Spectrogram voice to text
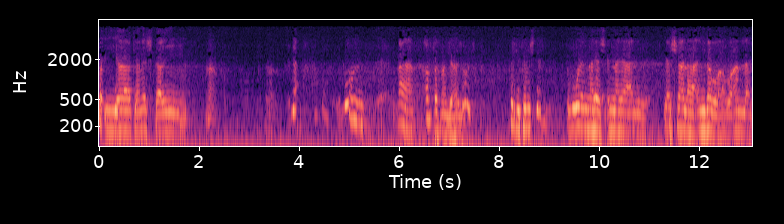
وإياك نستعين. نعم. لا. يقول ما أبطت ما جهزوش تجي تمسكر تقول إنه يش إنه يعني يشفى لها عند الله وأن لا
